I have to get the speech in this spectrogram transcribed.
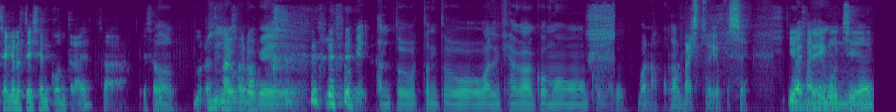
sé que no estáis en contra, ¿eh? O sea, eso No, ha yo creo que, yo creo que tanto, tanto Valenciaga como, como, bueno, como el resto, yo qué sé. Ibas a decir Gucci, ¿eh?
